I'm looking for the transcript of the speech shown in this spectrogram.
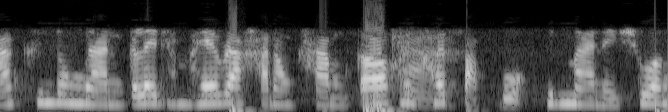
มากขึ้นตรงนั้น ก็เลยทำให้ราคาทองคำก็ค่ะค่อยๆ ปรับบวกขึ้นมาในช่วง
